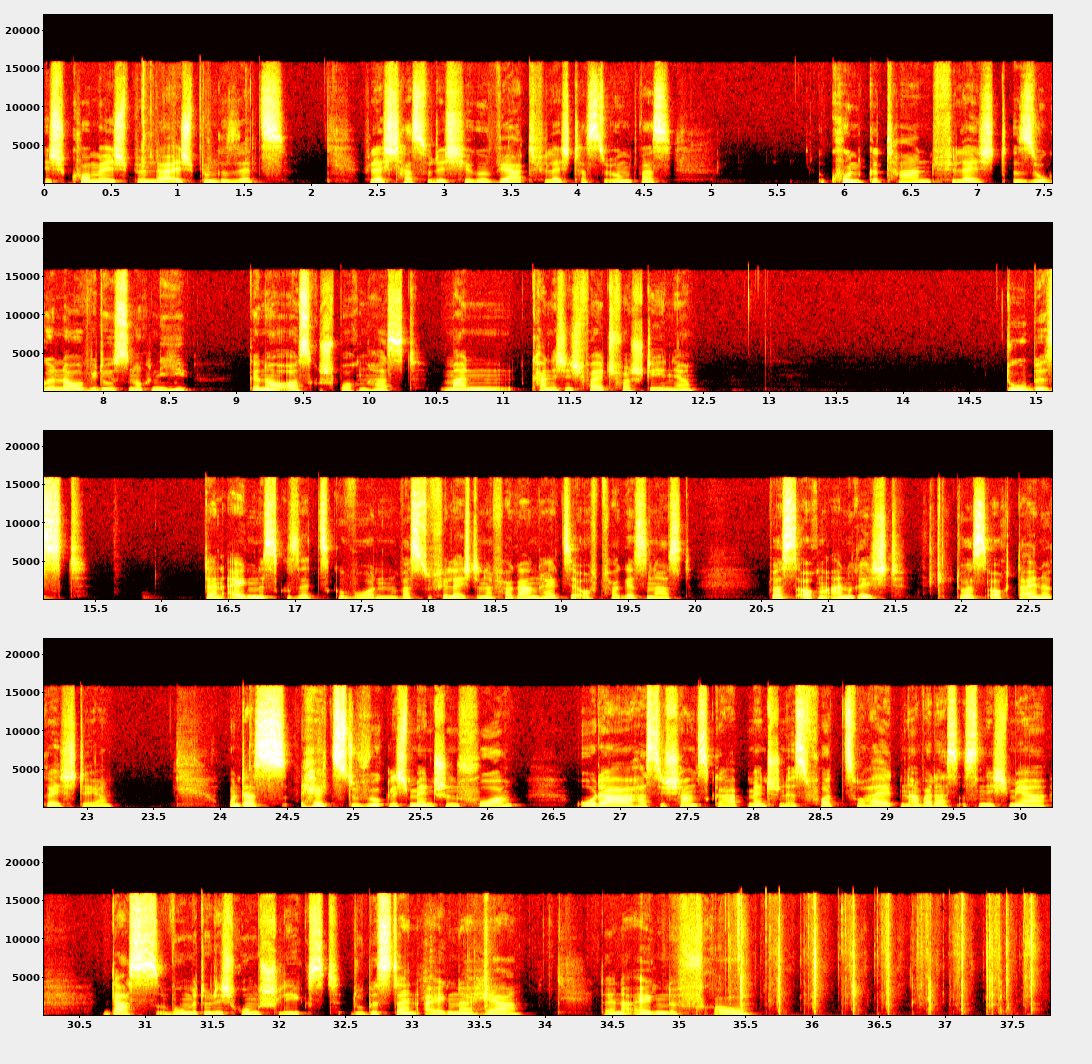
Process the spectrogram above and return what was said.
ich komme, ich bin da, ich bin Gesetz. Vielleicht hast du dich hier gewehrt, vielleicht hast du irgendwas kundgetan, vielleicht so genau, wie du es noch nie genau ausgesprochen hast. Man kann dich nicht falsch verstehen, ja? Du bist dein eigenes Gesetz geworden, was du vielleicht in der Vergangenheit sehr oft vergessen hast. Du hast auch ein Anrecht, du hast auch deine Rechte, ja? Und das hältst du wirklich Menschen vor oder hast die Chance gehabt, Menschen es fortzuhalten, aber das ist nicht mehr das, womit du dich rumschlägst. Du bist dein eigener Herr, deine eigene Frau.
